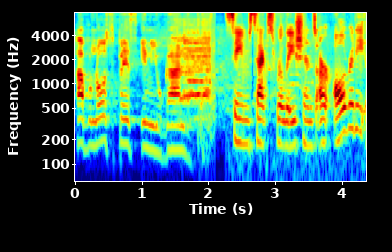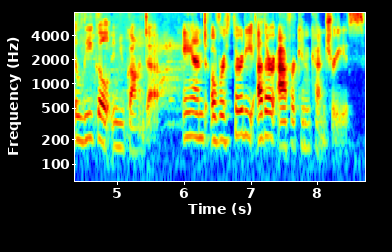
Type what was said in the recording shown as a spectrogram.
have no space in Uganda. Same-sex relations are already illegal in Uganda and over 30 other African countries.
